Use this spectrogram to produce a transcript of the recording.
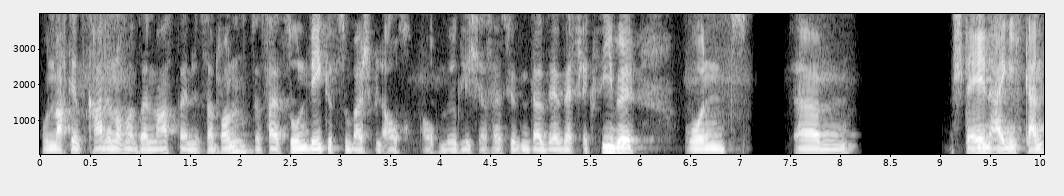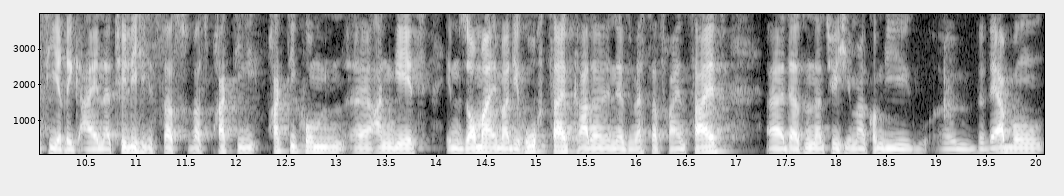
und macht jetzt gerade nochmal seinen Master in Lissabon. Das heißt, so ein Weg ist zum Beispiel auch, auch möglich. Das heißt, wir sind da sehr, sehr flexibel und ähm, stellen eigentlich ganzjährig ein. Natürlich ist was, was Prakti Praktikum äh, angeht, im Sommer immer die Hochzeit, gerade in der semesterfreien Zeit. Äh, da sind natürlich immer, kommen die ähm, Bewerbungen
